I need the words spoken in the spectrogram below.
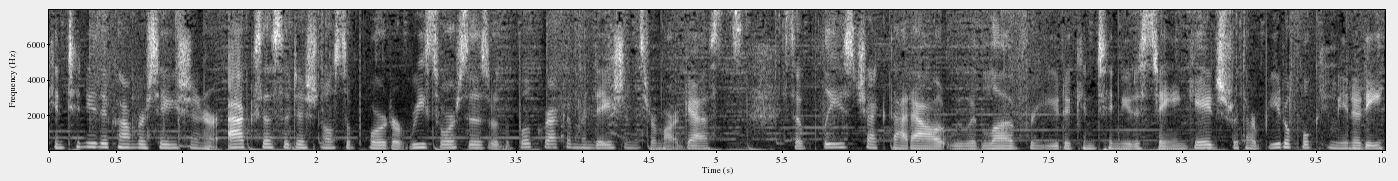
continue the conversation or access additional support or resources or the book recommendations from our guests. So please check that out. We would love for you to continue to stay engaged with our beautiful community.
